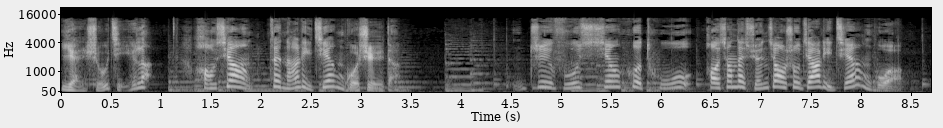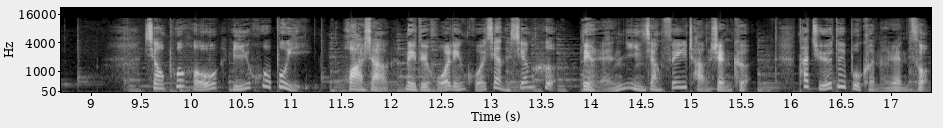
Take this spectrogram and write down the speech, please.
眼熟极了，好像在哪里见过似的。这幅仙鹤图好像在玄教授家里见过。小泼猴疑惑不已，画上那对活灵活现的仙鹤令人印象非常深刻，他绝对不可能认错。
